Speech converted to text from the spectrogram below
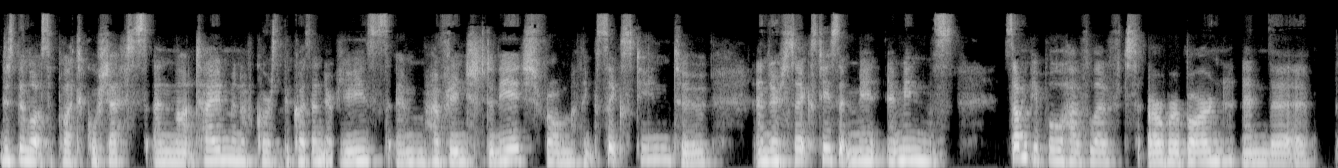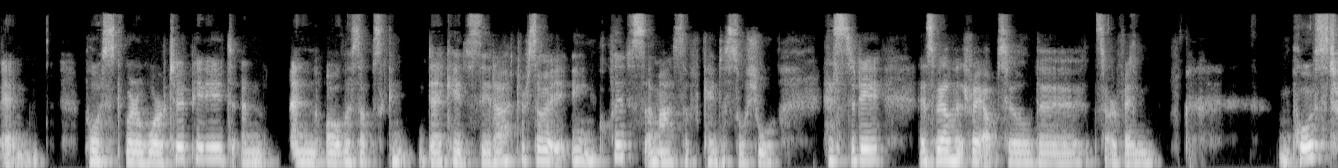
there's been lots of political shifts in that time. And of course, because interviewees um, have ranged in age from, I think, 16 to in their 60s, it, mean, it means some people have lived or were born in the um, post World War II period and, and all the subsequent decades thereafter. So it includes a massive kind of social history as well. And it's right up till the sort of um, post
